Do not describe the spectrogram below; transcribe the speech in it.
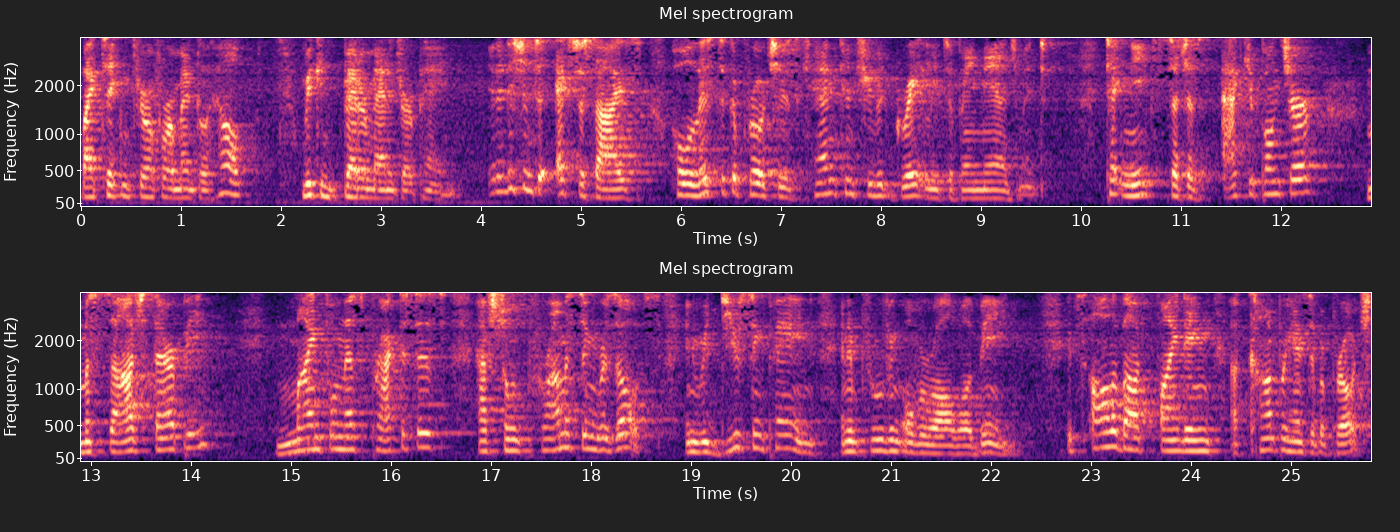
By taking care of our mental health, we can better manage our pain. In addition to exercise, holistic approaches can contribute greatly to pain management. Techniques such as acupuncture, massage therapy, mindfulness practices have shown promising results in reducing pain and improving overall well-being. It's all about finding a comprehensive approach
